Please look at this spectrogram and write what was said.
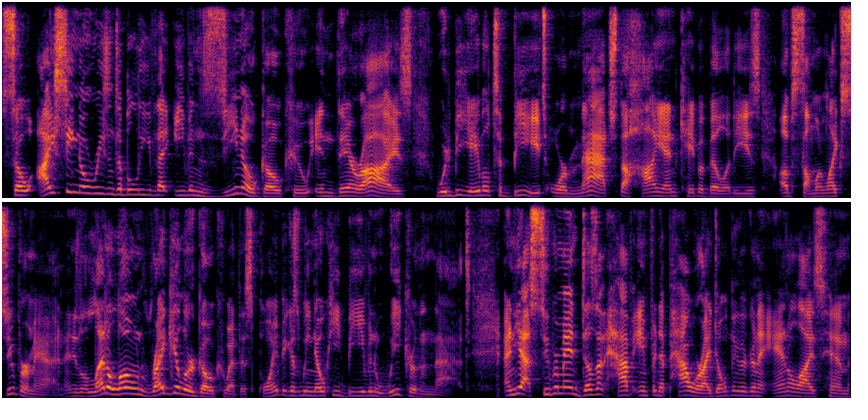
So I see no reason to believe that even Xeno Goku, in their eyes, would be able to beat or match the high-end capabilities of someone like Superman, let alone regular Goku at this point, because we know he'd be even weaker than that. And yeah, Superman doesn't have infinite power. I don't think they're going to analyze him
